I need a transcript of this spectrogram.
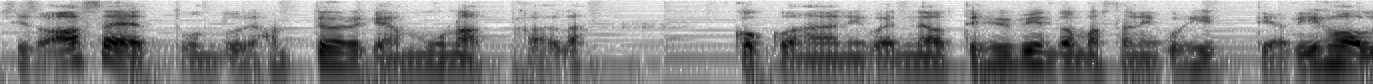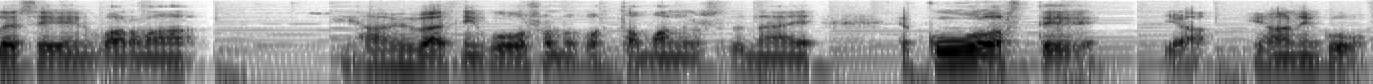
siis aseet tuntui ihan törkeän munakkailta koko ajan, niinku, että ne otti hyvin tuommoista niinku hittiä vihollisiin, varmaan ihan hyvät niinku osumakohtamallisuudet näin, ja kuulosti, ja ihan niinku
